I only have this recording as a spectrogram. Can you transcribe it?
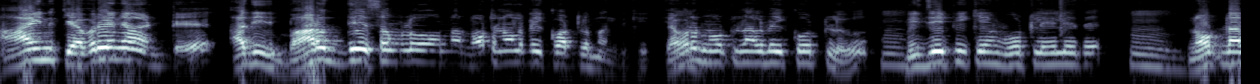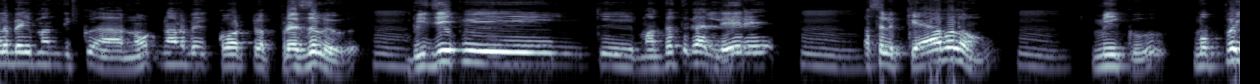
ఆయనకి ఎవరైనా అంటే అది భారతదేశంలో ఉన్న నూట నలభై కోట్ల మందికి. ఎవరు నూట నలభై కోట్లు? బీజేపీకి ఏం ఓట్లు వేయలేదే నూట నలభై మంది నూట నలభై కోట్ల ప్రజలు బీజేపీకి మద్దతుగా లేరే? అసలు కేవలం మీకు ముప్పై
